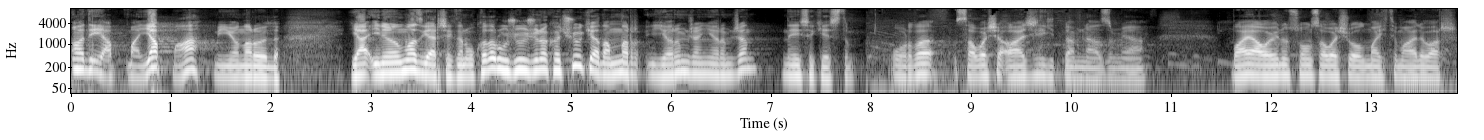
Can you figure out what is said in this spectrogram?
Hadi yapma yapma ha. Minyonlar öldü. Ya inanılmaz gerçekten. O kadar ucu ucuna kaçıyor ki adamlar yarım can yarım can. Neyse kestim. Orada savaşa acil gitmem lazım ya. Bayağı oyunun son savaşı olma ihtimali var.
